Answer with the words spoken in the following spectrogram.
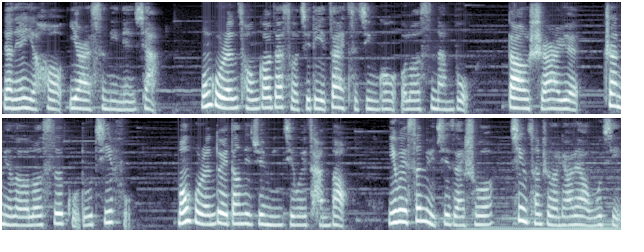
两年以后，一二四零年夏，蒙古人从高加索基地再次进攻俄罗斯南部，到十二月占领了俄罗斯古都基辅。蒙古人对当地居民极为残暴，一位僧侣记载说，幸存者寥寥无几，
